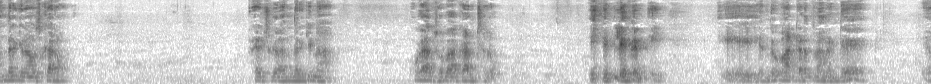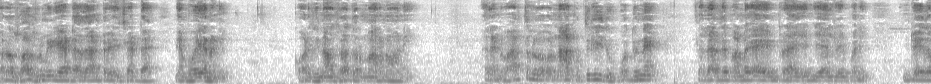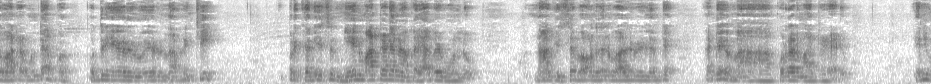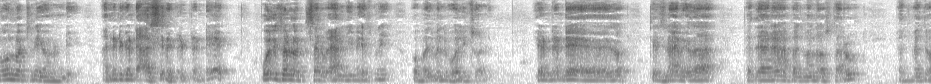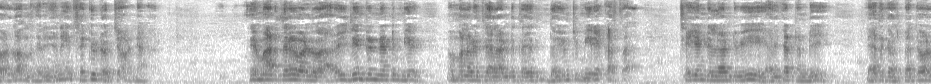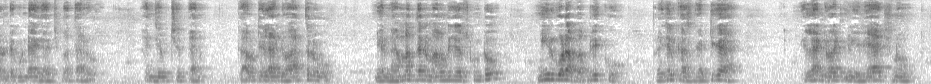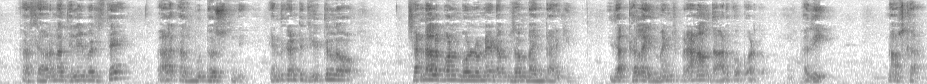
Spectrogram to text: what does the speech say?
అందరికీ నమస్కారం. ప్రేక్షకులందరికీ నా ఉగాది శుభాకాంక్షలు. ఏం లేదండి. ఎందుకు మాట్లాడుతున్నానంటే ఎవరో సోషల్ మీడియా అట్ట దాంట్లో వేసేట నేను పోయానని. కోడి శ్రీనివాసరావు దుర్మారణం అని. అలాంటి వార్తలు నాకు తెలియదు పొద్దున్నే తెల్లారితే పండగ ఏంట్రా ఏం చేయాలి రేపు అని ఇంట్లో ఏదో మాట్లాడుకుంటే పొద్దున ఏడు ఏడున్నర నుంచి ఇప్పటికి కనీసం నేను మాట్లాడాను ఒక యాభై ఫోన్లు. నాకు ఇస్తే బాగుంటుందని వాళ్ళు వీళ్ళంటే అంటే మా కుర్రాడు మాట్లాడాడు. ఎన్ని ఫోన్లు వచ్చినాయి నుండి. అన్నిటికంటే ఆశ్చర్యం ఏంటంటే పోలీసు వాళ్ళు వచ్చేసారు వ్యాన్ గీన్ వేసుకుని ఓ పది మంది పోలీసు వాళ్ళు ఏంటంటే ఏదో తెలిసిన ఆయన కదా పెద్ద ఆయన పది మంది వస్తారు. పెద్ద పెద్ద వాళ్ళు అందుకని అని సెక్యూరిటీ వచ్చామండి అన్నారు. నేను మాట్లాడితేనే వాళ్ళు అరే ఇదేంటండి అంటే మీరు మమ్మల్ని అడిగితే అలాంటి దయ దయించి మీరే కాస్త చెయ్యండి ఇలాంటివి అరికట్టండి. లేదా కాస్త పెద్దవాళ్ళు ఉంటే గుండె చచ్చిపోతారు అని చెప్పి చెప్పాను. కాబట్టి ఇలాంటి వార్తలు మీరు నమ్మద్దని మనవి చేసుకుంటూ మీరు కూడా పబ్లిక్ ప్రజలు కాస్త గట్టిగా ఇలాంటి వాటిని రియాక్షను కాస్త ఎవరన్నా తెలియపరిస్తే వాళ్ళకి కాస్త బుద్ధి వస్తుంది. ఎందుకంటే జీవితంలో చండాల పనులు బోళ్ళు ఉన్నాయి డబ్బు సంపాదించడానికి ఇది అక్కర్లేదు. మనిషి ప్రాణాలతో ఆడుకోకూడదు. అది నమస్కారం.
